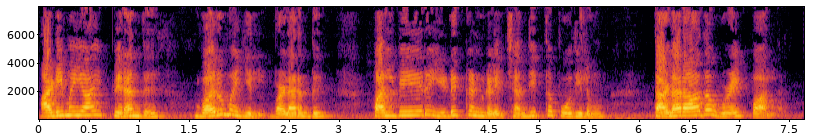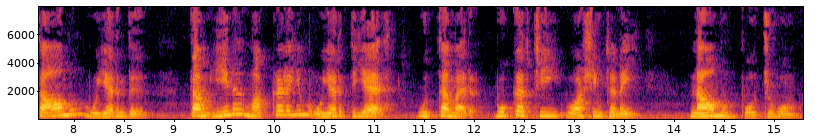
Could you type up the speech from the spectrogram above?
அடிமையாய் பிறந்து வறுமையில் வளர்ந்து பல்வேறு இடுக்கண்களை சந்தித்த போதிலும் தளராத உழைப்பால் தாமும் உயர்ந்து தம் இன மக்களையும் உயர்த்திய உத்தமர் புக்கர் டி. வாஷிங்டனை நாமும் போற்றுவோம்.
